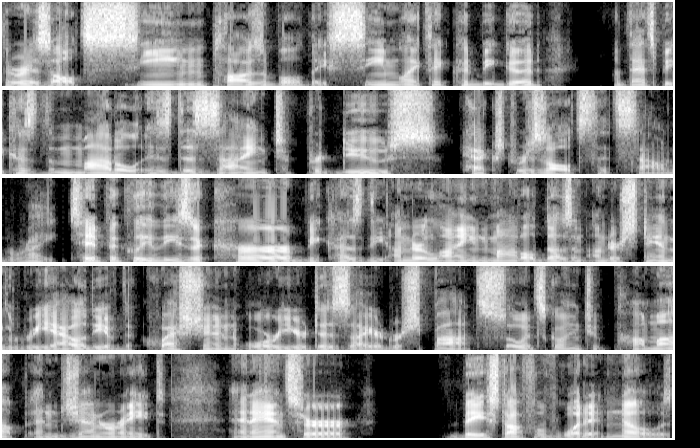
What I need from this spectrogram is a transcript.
The results seem plausible, they seem like they could be good, but that's because the model is designed to produce text results that sound right. Typically, these occur because the underlying model doesn't understand the reality of the question or your desired response. So it's going to come up and generate an answer based off of what it knows.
